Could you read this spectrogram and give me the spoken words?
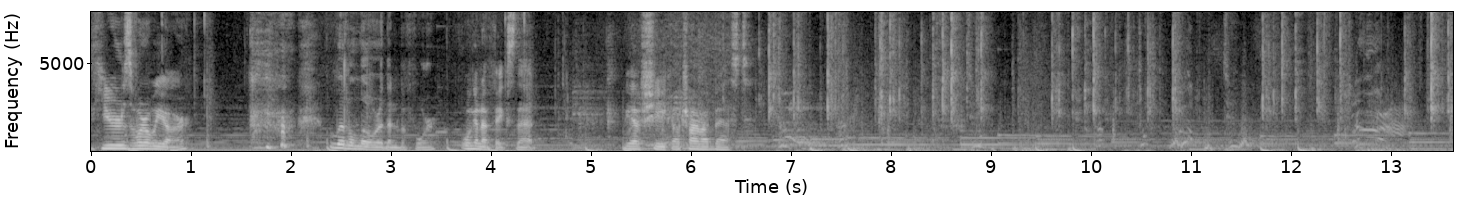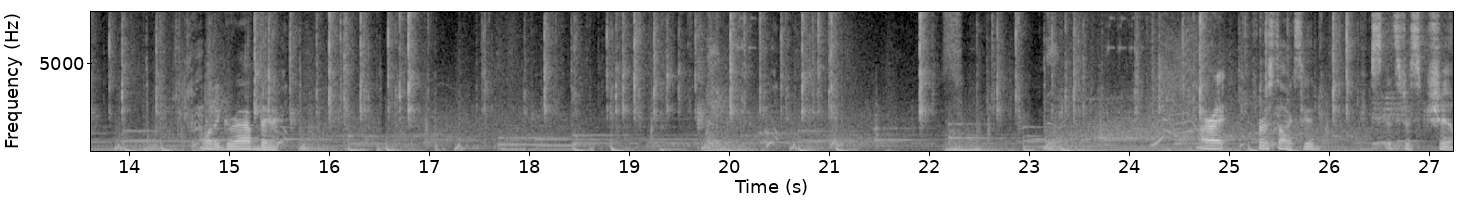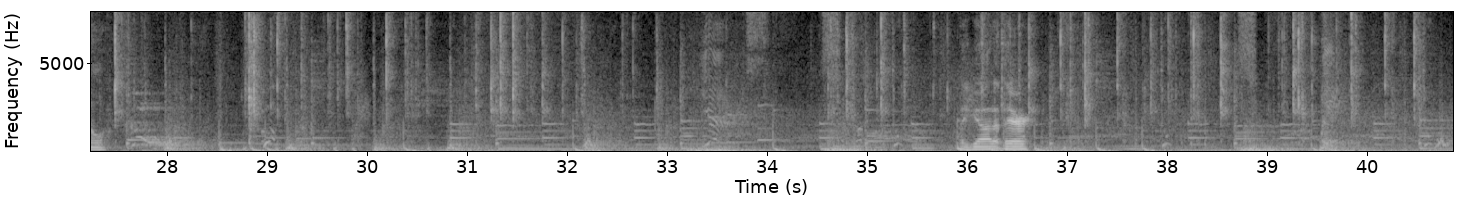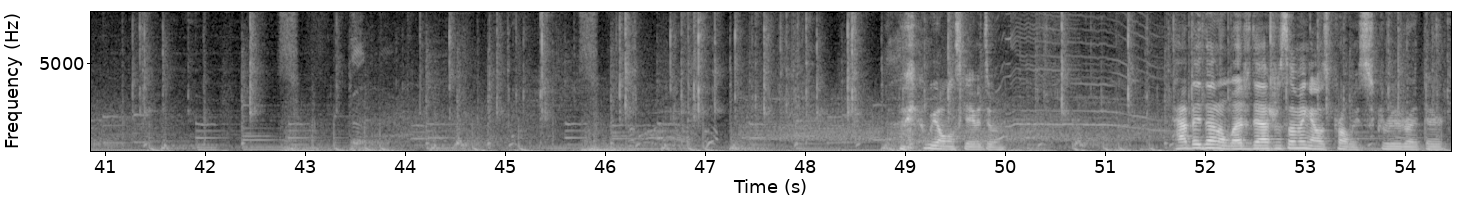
here's where we are. a little lower than before. We're gonna fix that. We have Sheik, I'll try my best. What a grab there. Alright, first stock's good. It's just chill. Got it there. we almost gave it to him. Had they done a ledge dash or something, I was probably screwed right there.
